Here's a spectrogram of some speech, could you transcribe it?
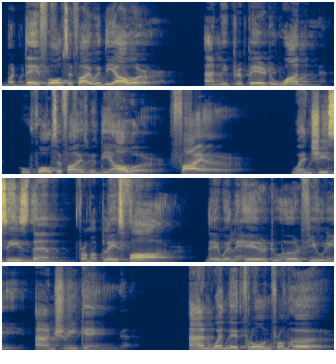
But they falsify with the hour, and we prepare to one who falsifies with the hour, fire. When she sees them from a place far, they will hear to her fury and shrieking. And when they thrown from her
